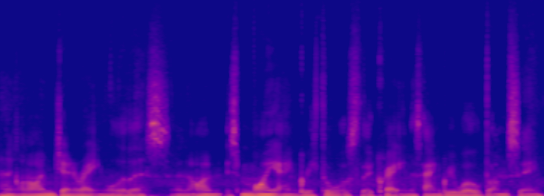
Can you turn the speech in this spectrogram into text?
hang on, I'm generating all of this, and I'm it's my angry thoughts that are creating this angry world that I'm seeing.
